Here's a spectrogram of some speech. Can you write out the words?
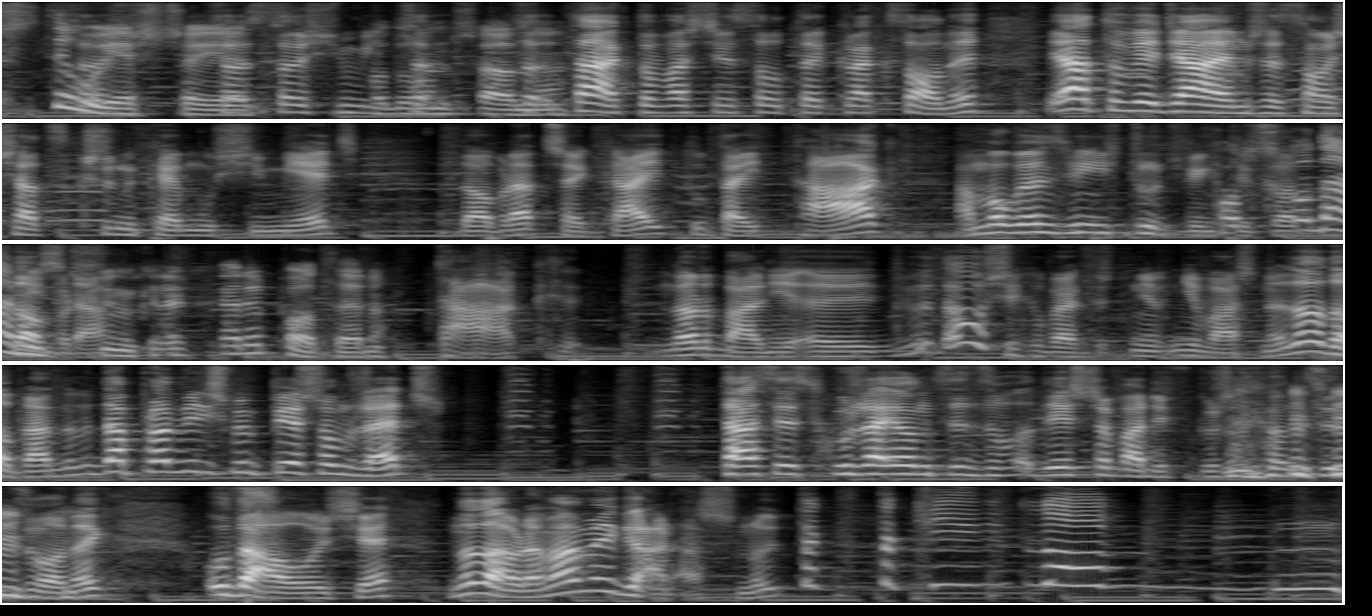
z tyłu jeszcze jest coś mi, co, podłączone. tak, to właśnie są te klaksony. Ja to wiedziałem, że sąsiad skrzynkę musi mieć. Dobra, czekaj, tutaj tak. A mogłem zmienić tu dźwięk Pod tylko. schodami Dobra, skrzynkę, jak Harry Potter. tak. Normalnie. Yy, dało się chyba jakoś, nie, nieważne. No dobra, naprawiliśmy pierwszą rzecz. Teraz jest wkurzający dzwonek, jeszcze bardziej wkurzający dzwonek. Udało się. No dobra, mamy garaż. No i tak, taki, no... mm,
